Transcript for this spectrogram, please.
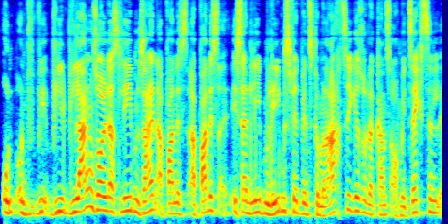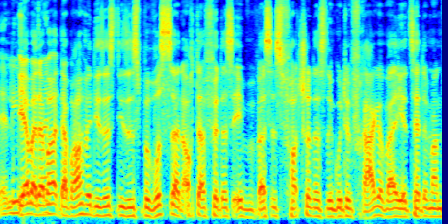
Und, und wie, wie, lang soll das Leben sein? Ab wann ist, ab wann ist, ist ein Leben lebenswert, wenn es 85 ist oder kann es auch mit 16 leben? Ja, aber da, da, brauchen wir dieses, dieses Bewusstsein auch dafür, dass eben, was ist Fortschritt, das ist eine gute Frage, weil jetzt hätte man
